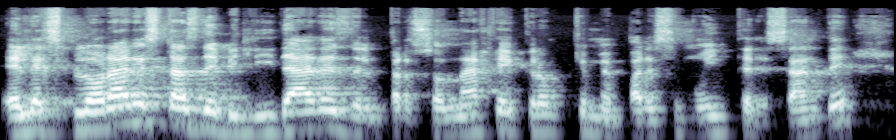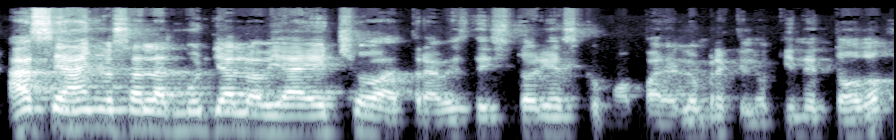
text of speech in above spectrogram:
el explorar estas debilidades del personaje creo que me parece muy interesante. Hace años Alan Moore ya lo había hecho a través de historias como para el hombre que lo tiene todo.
